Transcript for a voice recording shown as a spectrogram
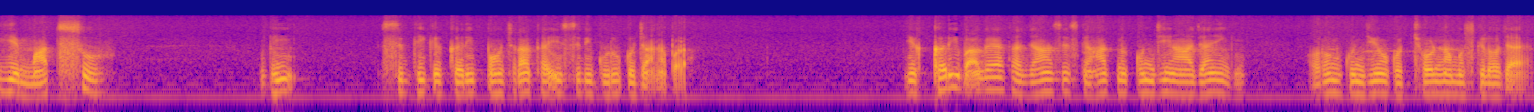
ये मात्सु भी सिद्धि के करीब पहुँच रहा था, इसलिए गुरु को जाना पड़ा। ये करीब आ गया था, जहाँ से इसके हाथ में कुंजियाँ आ जाएँगी और उन कुंजियों को छोड़ना मुश्किल हो जाएगा।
